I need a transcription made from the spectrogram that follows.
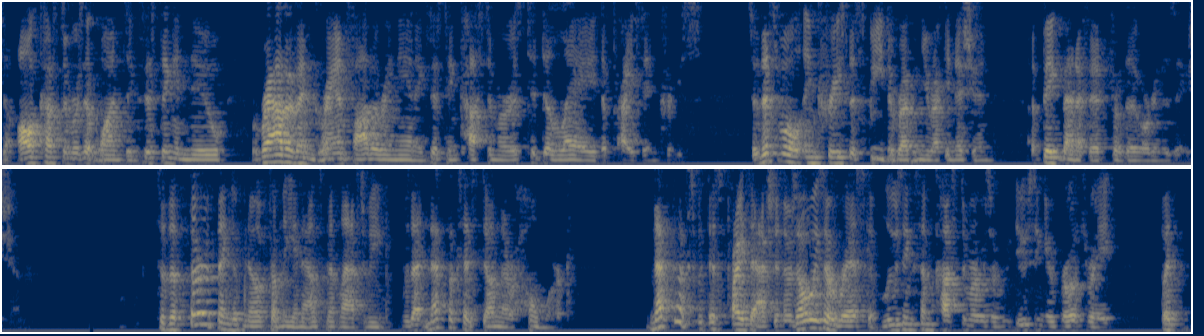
to all customers at once, existing and new, rather than grandfathering in existing customers to delay the price increase. So this will increase the speed to revenue recognition, a big benefit for the organization. So the third thing of note from the announcement last week was that Netflix has done their homework. Netflix, with this price action, there's always a risk of losing some customers or reducing your growth rate, but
